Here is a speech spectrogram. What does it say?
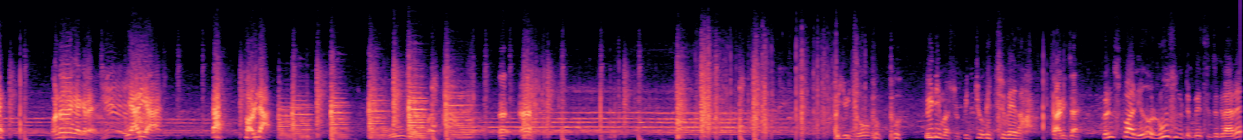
ஏய் ஒன்றதான் யாரியா? டா, ஐயையோ. பிடி மாஸ்டர் பிச்சு. பிச்சுவேதான் சாரி சார் பிரின்சிபால் ஏதோ லூசு கிட்ட பேசிட்டு இருக்காரு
